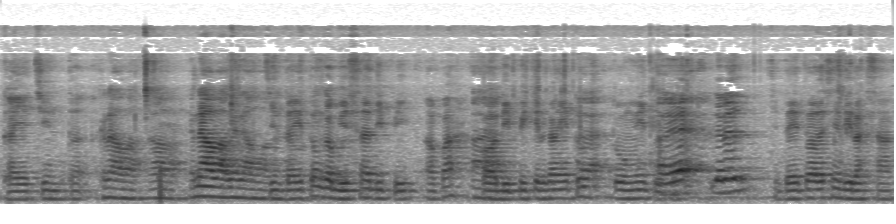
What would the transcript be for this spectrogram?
Kayak cinta. kenapa Ah, kenapa kenapa Cinta itu nggak bisa dipik apa? Ah. Kalau dipikirkan itu Ah. rumit. itu. terus Cinta itu harusnya dirasakan.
